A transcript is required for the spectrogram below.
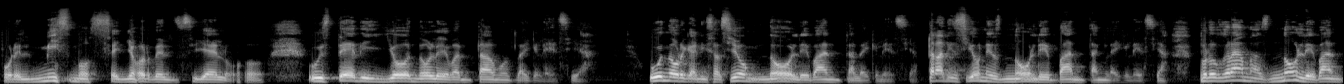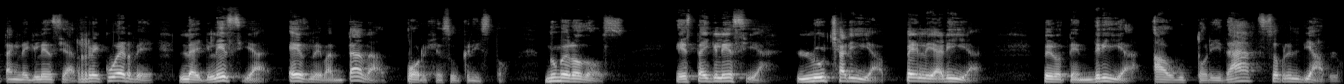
por el mismo Señor del cielo. Usted y yo no levantamos la iglesia. Una organización no levanta la iglesia. Tradiciones no levantan la iglesia. Programas no levantan la iglesia. Recuerde, la iglesia es levantada por Jesucristo. Número dos, esta iglesia lucharía, pelearía, pero tendría autoridad sobre el diablo.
